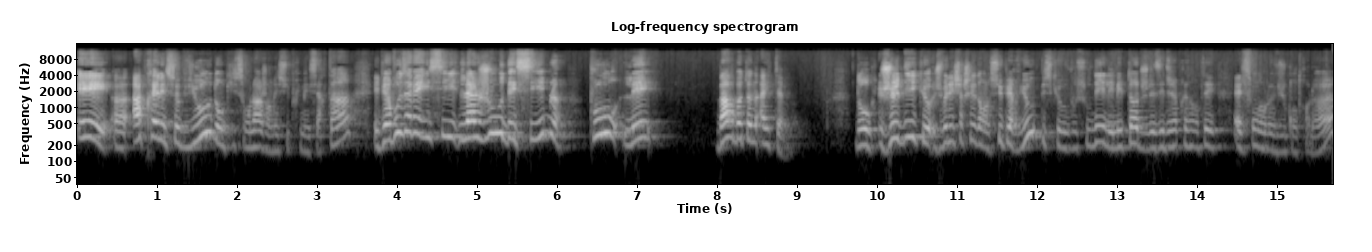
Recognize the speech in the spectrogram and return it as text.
et euh, après les subviews, donc ils sont là, j'en ai supprimé certains, et eh bien vous avez ici l'ajout des cibles pour les bar button items. Donc je dis que je vais les chercher dans le super view puisque vous vous souvenez les méthodes je les ai déjà présentées, elles sont dans le view controller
